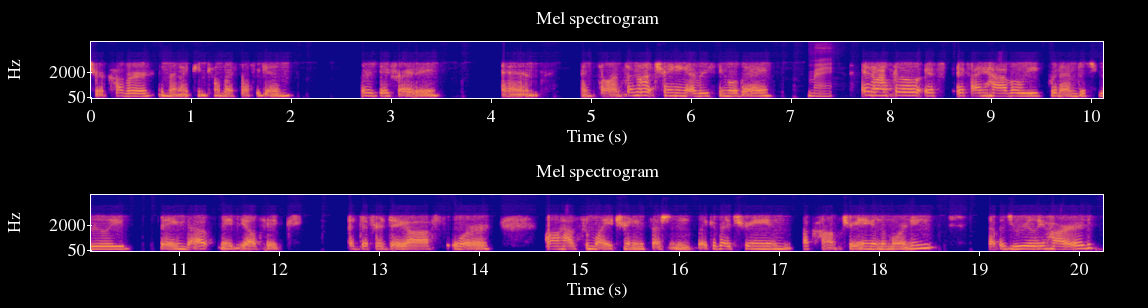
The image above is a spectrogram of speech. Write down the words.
to recover, and then I can kill myself again Thursday, Friday, and and so on. So I'm not training every single day. Right. And also, if if I have a week when I'm just really banged up, maybe I'll take a different day off, or I'll have some light training sessions. Like if I train a comp training in the morning, that was really hard,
